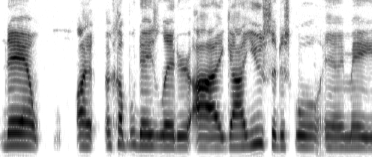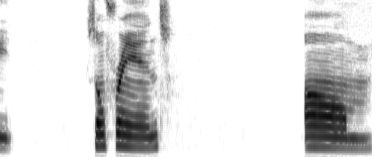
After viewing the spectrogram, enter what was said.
Then, like a couple days later, I got used to the school and made some friends. Um.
